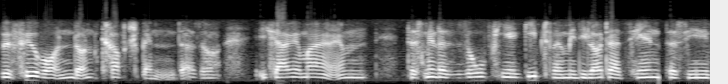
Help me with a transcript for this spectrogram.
befürwortend und kraftspendend. Also ich sage immer, ähm, dass mir das so viel gibt, wenn mir die Leute erzählen, dass sie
